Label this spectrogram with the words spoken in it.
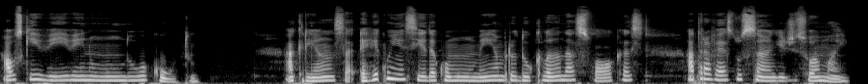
aos que vivem no mundo oculto. A criança é reconhecida como um membro do clã das focas através do sangue de sua mãe.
